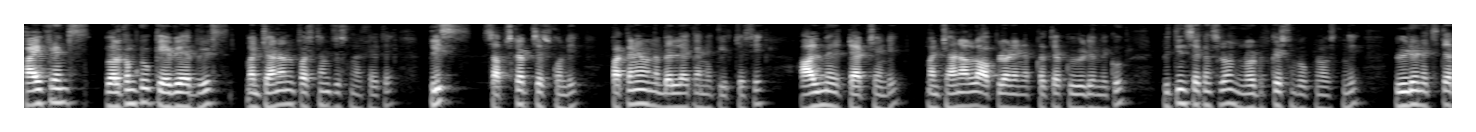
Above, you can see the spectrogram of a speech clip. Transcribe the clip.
Hi friends welcome to KBR breeds మన ఛానల్ ఫస్ట్ టైం చూసినట్లయితే ప్లీజ్ సబ్స్క్రైబ్ చేసుకోండి. పక్కనే ఉన్న బెల్ ఐకాన్ని క్లిక్ చేసి ఆల్ మీద ట్యాప్ చేయండి. మన ఛానల్లో అప్లోడ్ అయిన ప్రతి ఒక్క వీడియో మీకు విత్ ఇన్ సెకండ్స్లో నోటిఫికేషన్ రూపంలో వస్తుంది. వీడియో నచ్చితే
